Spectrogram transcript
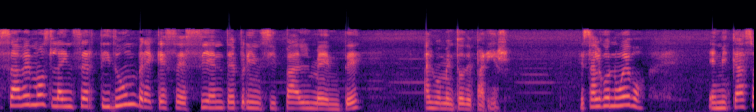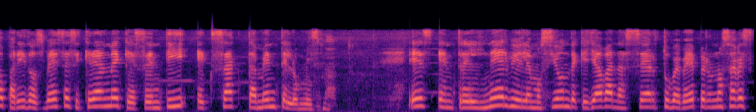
sabemos la incertidumbre que se siente principalmente al momento de parir. Es algo nuevo. En mi caso parí dos veces y créanme que sentí exactamente lo mismo. Es entre el nervio y la emoción de que ya va a nacer tu bebé, pero no sabes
